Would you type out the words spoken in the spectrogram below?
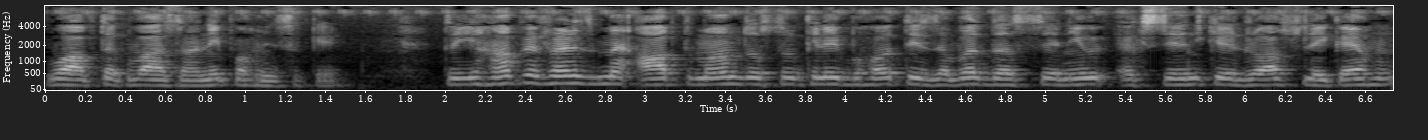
وہ آپ تک بآسانی پہنچ سکے۔ تو یہاں پہ فرینڈز میں آپ تمام دوستوں کے لیے بہت ہی زبردست سے نیو ایکسچینج کے ڈراپس لے کے ہوں۔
